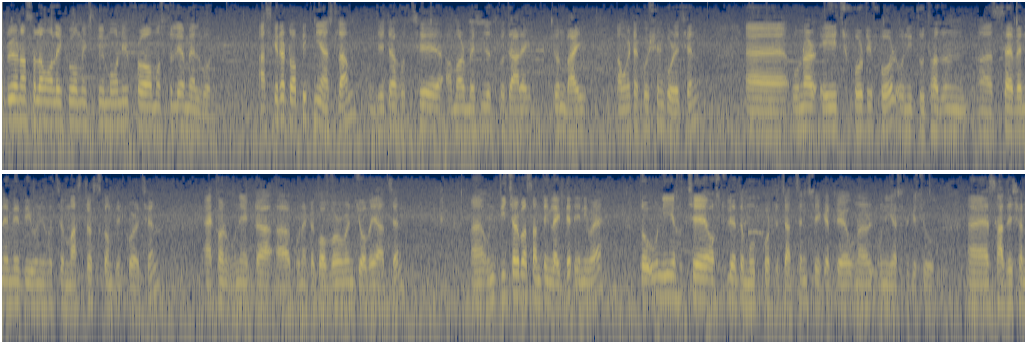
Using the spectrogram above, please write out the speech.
এভরিওয়ান আসসালামু আলাইকুম। It's me Moni from Australia Melbourne আজকে একটা টপিক নিয়ে আসলাম, যেটা হচ্ছে আমার মেসেঞ্জার থ্রুতে আরেকজন ভাই আমাকে একটা কোশ্চেন করেছেন। ওনার এইজ ফোরটি ফোর উনি two thousand seven M B উনি হচ্ছে মাস্টার্স কমপ্লিট করেছেন। এখন উনি একটা কোনো একটা গভর্নমেন্ট জবে আছেন। উনি টিচার বা সামথিং লাইক দ্যাট এনিওয়ে তো উনি হচ্ছে অস্ট্রেলিয়াতে মুভ করতে চাচ্ছেন, সেক্ষেত্রে ওনার, উনি আসলে কিছু সাজেশন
